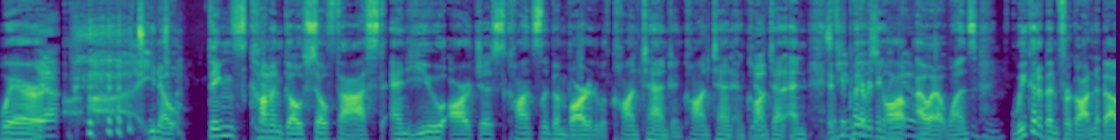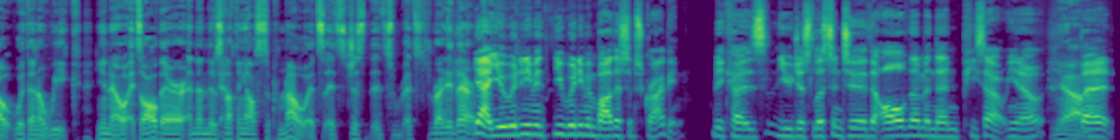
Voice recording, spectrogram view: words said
where Yeah. uh, you know. Things come and go so fast, and you are just constantly bombarded with content and content and content. And if you put new, everything all out, new. out at once, mm-hmm. we could have been forgotten about within a week. You know, it's all there, and then there's nothing else to promote. It's it's just it's it's ready there. Yeah, you wouldn't even you wouldn't even bother subscribing because you just listen to the all of them and then peace out, you know. Yeah. But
